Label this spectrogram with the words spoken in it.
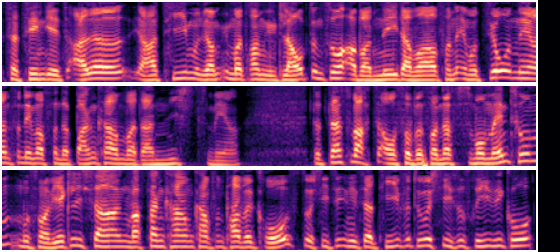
das erzählen die jetzt alle, ja, Team und wir haben immer dran geglaubt und so, aber nee, da war von Emotionen her und von dem, was von der Bank kam, war da nichts mehr. Das, das macht's auch so besonders. Das Momentum, muss man wirklich sagen, was dann kam, kam von Pavel Groß durch diese Initiative, durch dieses Risiko,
